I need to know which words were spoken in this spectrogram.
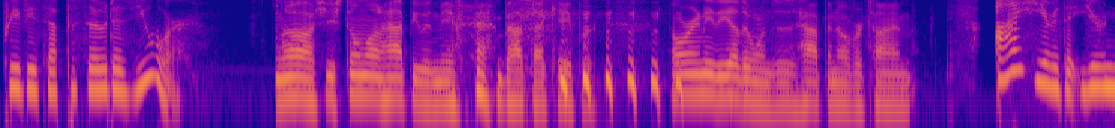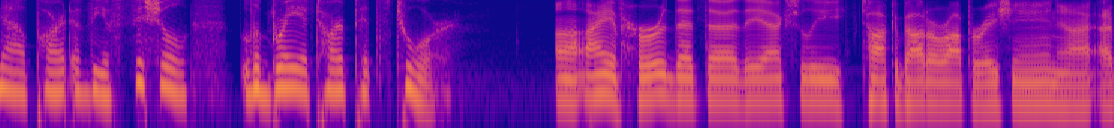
previous episode as you were. Oh, she's still not happy with me about that caper, or any of the other ones that happened over time. I hear that you're now part of the official La Brea Tar Pits tour. Uh, I have heard that uh, they actually talk about our operation, and I, I,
